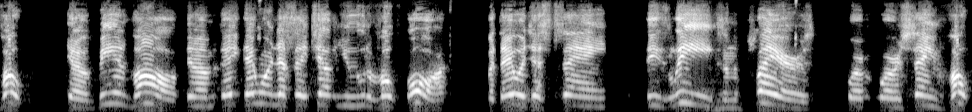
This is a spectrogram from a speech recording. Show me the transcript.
vote. You know, be involved. You know, they, they weren't necessarily telling you who to vote for, but they were just saying these leagues and the players were, were saying vote.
